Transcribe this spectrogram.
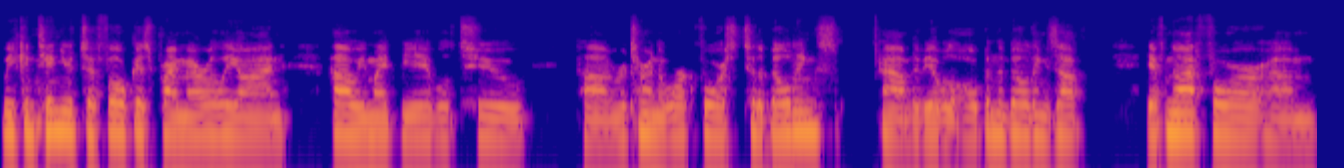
we continue to focus primarily on how we might be able to uh, return the workforce to the buildings, um, to be able to open the buildings up, if not for um,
